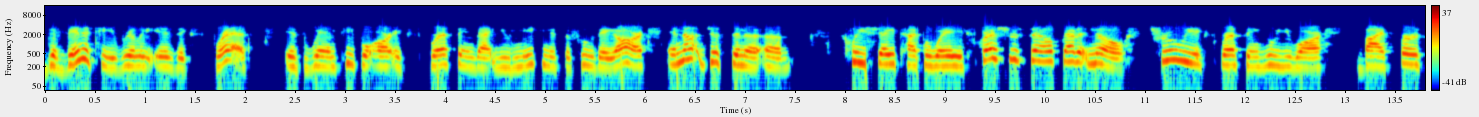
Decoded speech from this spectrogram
divinity really is expressed is when people are expressing that uniqueness of who they are and not just in a, a cliche type of way express yourself that it no truly expressing who you are by first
